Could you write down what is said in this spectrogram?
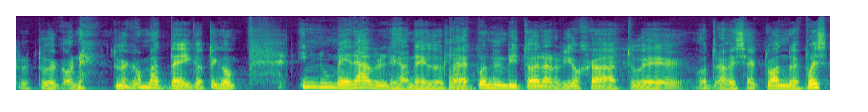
estuve con estuve con Mateico, tengo innumerables anécdotas. Después me invitó a La Rioja, estuve otras veces actuando. Después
